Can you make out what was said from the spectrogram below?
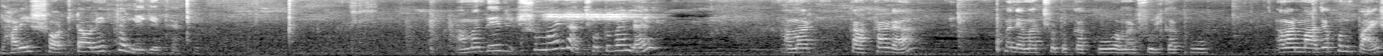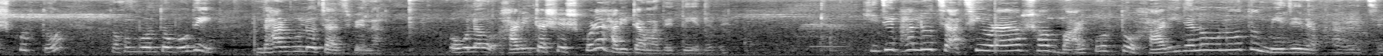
ধারের শটটা অনেকটা লেগে থাকে। আমাদের সময় না, ছোটবেলায় আমার কাকারা মানে আমার ছোট কাকু, আমার ফুল কাকু, আমার মা যখন পায়েস করতো, তখন বলতো, বৌদি, ধারগুলো চাচবে না। ওগুলো হাঁড়িটা শেষ করে হাঁড়িটা আমাদের দিয়ে দেবে। কী যে ভালো চাচি ওরা সব বার করতো, হাঁড়ি যেন মনে হতো মেজে রাখা হয়েছে।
